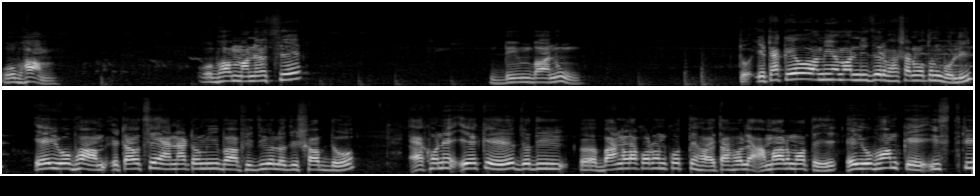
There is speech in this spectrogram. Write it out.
ওভাম। ওভাম মানে হচ্ছে ডিম্বাণু। তো এটাকেও আমি আমার নিজের ভাষার মতন বলি। এই ওভাম, এটা হচ্ছে অ্যানাটমি বা ফিজিওলজি শব্দ। এখন একে যদি বাংলাকরণ করতে হয়, তাহলে আমার মতে এই ওভামকে স্ত্রী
